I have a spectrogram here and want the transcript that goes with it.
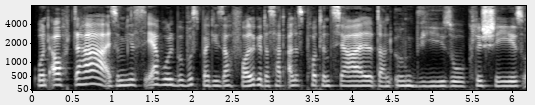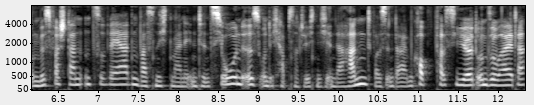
Und auch da, also mir ist sehr wohl bewusst bei dieser Folge, das hat alles Potenzial, dann irgendwie so Klischees und missverstanden zu werden, was nicht meine Intention ist. Und ich habe es natürlich nicht in der Hand, was in deinem Kopf passiert und so weiter.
